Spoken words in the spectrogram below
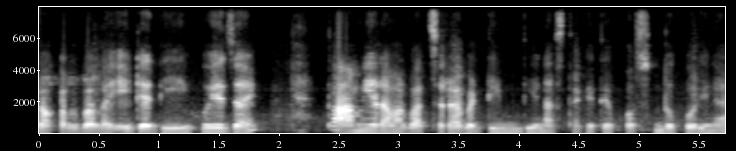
সকালবেলায় এটা দিয়ে হয়ে যায়। তা আমি আর আমার বাচ্চারা আবার ডিম দিয়ে নাস্তা খেতে পছন্দ করি না।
